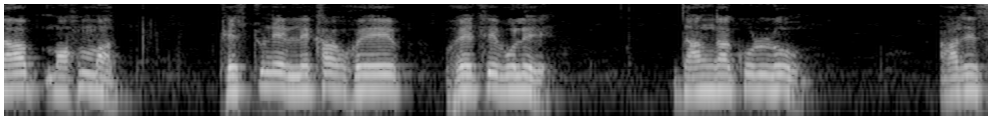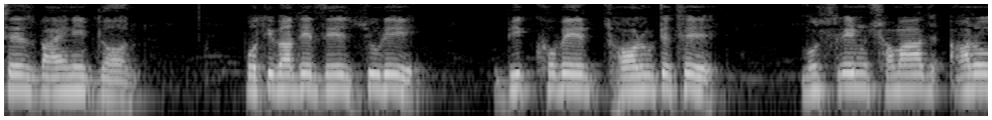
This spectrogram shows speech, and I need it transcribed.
love Mohammad. ফেস্টুনে লেখা হয়ে, হয়েছে বলে দাঙ্গা করল আরএসএস বাহিনীর দল। প্রতিবাদে দেশ জুড়ে বিক্ষোভের ঝড় উঠেছে মুসলিম সমাজ আরও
